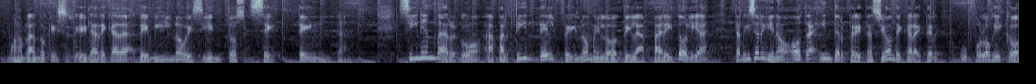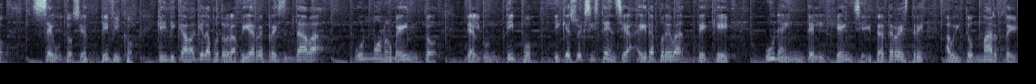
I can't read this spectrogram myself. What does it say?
Estamos hablando que es la década de 1970. Sin embargo, a partir del fenómeno de la paridolia, también se originó otra interpretación de carácter ufológico pseudocientífico, que indicaba que la fotografía representaba un monumento de algún tipo y que su existencia era prueba de que una inteligencia extraterrestre habitó Marte.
